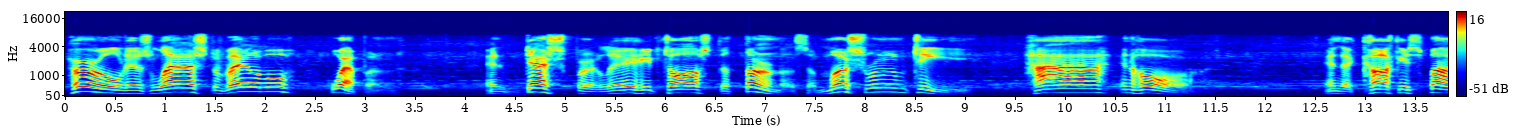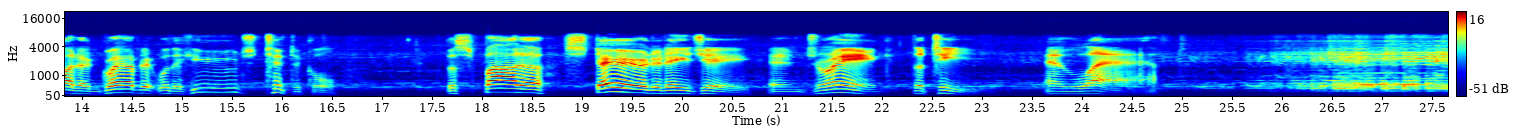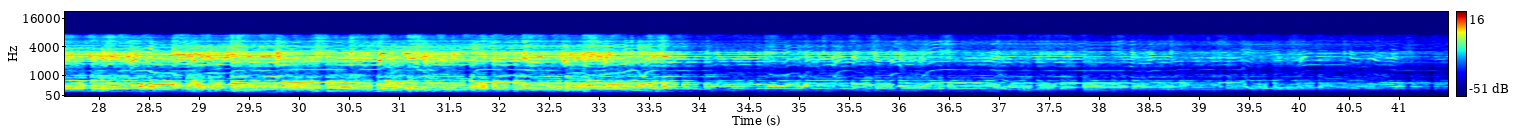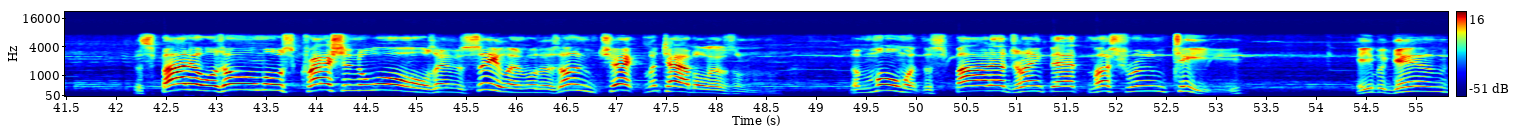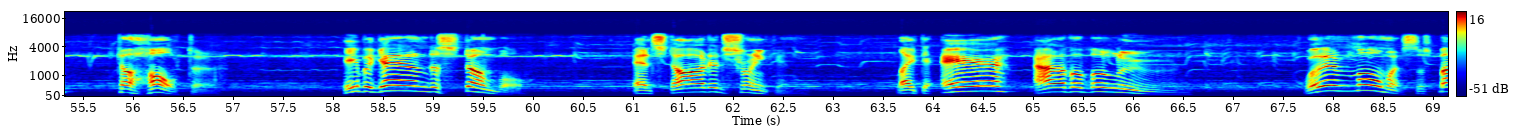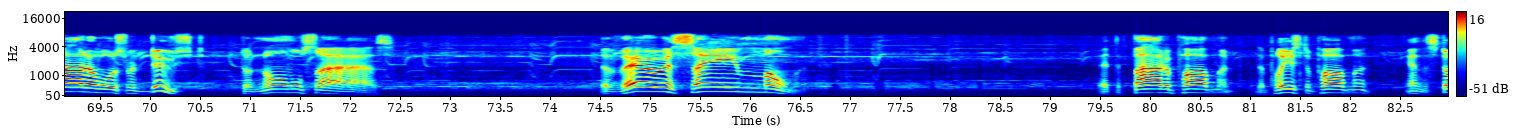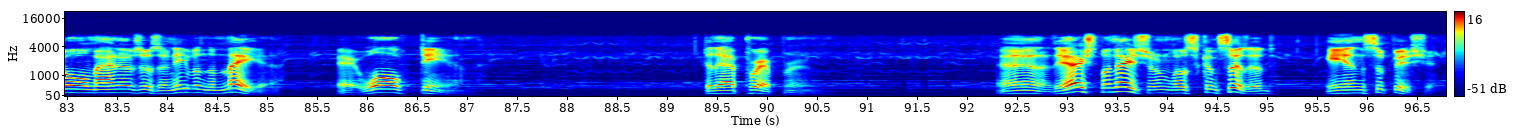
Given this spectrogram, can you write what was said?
hurled his last available weapon and desperately he tossed the thermos of mushroom tea high and hard. And the cocky spider grabbed it with a huge tentacle. The spider stared at AJ and drank the tea and laughed. The spider was almost crashing the walls and the ceiling with his unchecked metabolism. The moment the spider drank that mushroom tea, he began to halter. He began to stumble and started shrinking like the air out of a balloon. Within moments, the spider was reduced to normal size. The very same moment that the fire department, the police department, and the store managers, and even the mayor had walked in to that prep room. And the explanation was considered insufficient.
